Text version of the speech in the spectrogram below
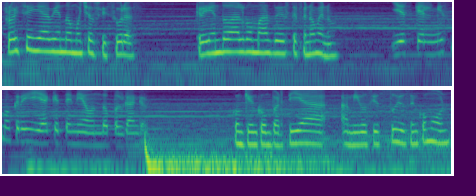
Freud seguía viendo muchas fisuras, creyendo algo más de este fenómeno, y es que él mismo creía que tenía un doppelganger con quien compartía amigos y estudios en común,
